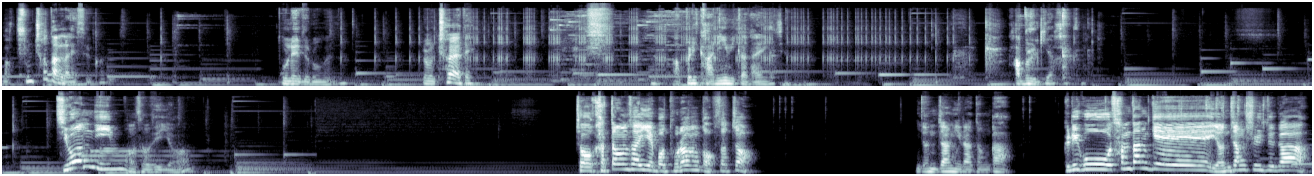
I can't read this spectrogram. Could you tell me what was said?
막 춤춰달라 했을걸? 돈에 들어오면 그럼 쳐야 돼. 아프리카 아니니까 다행이지. 가불기야 가불 지원님 어서오세요. 저 갔다 온 사이에 뭐 돌아간 거 없었죠? 연장이라던가. 그리고 3단계 연장 쉴드가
